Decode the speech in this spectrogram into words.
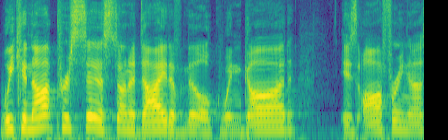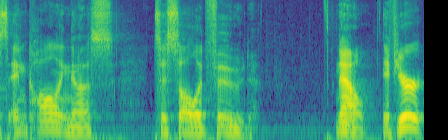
We cannot persist on a diet of milk when God is offering us and calling us to solid food. Now, if you're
